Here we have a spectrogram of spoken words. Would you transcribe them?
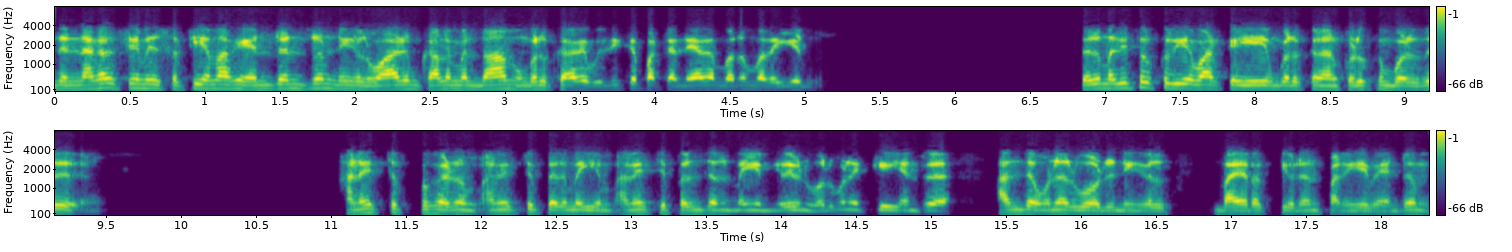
இந்த நகரத்தின் மீது சத்தியமாக என்றென்றும் நீங்கள் வாழும் காலமெல்லாம் உங்களுக்காக விதிக்கப்பட்ட நேரம் வரும் வரையில். பெருமதிப்பிற்குரிய வாழ்க்கையை உங்களுக்கு நான் கொடுக்கும் பொழுது அனைத்து புகழும் அனைத்து பெருமையும் அனைத்து பெருந்தன்மையும் இறைவன் ஒருவனுக்கு என்ற அந்த உணர்வோடு நீங்கள் பயபக்தியுடன் பணிய வேண்டும்.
